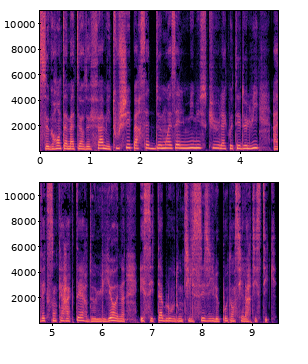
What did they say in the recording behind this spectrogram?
Ce grand amateur de femmes est touché par cette demoiselle minuscule à côté de lui, avec son caractère de lionne et ses tableaux dont il saisit le potentiel artistique.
